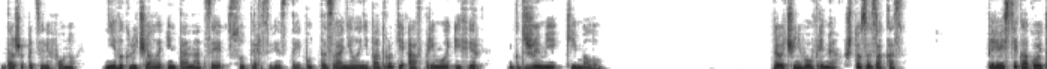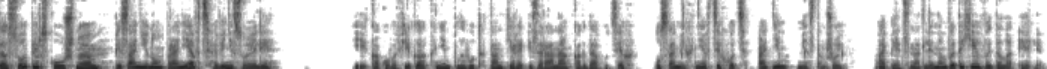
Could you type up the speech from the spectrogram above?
даже по телефону, не выключала интонации суперзвезды, будто звонила не подруге, а в прямой эфир к Джимми Киммелу. «Ты очень вовремя. Что за заказ?» «Перевести какую-то суперскучную писанину про нефть в Венесуэле. И какого фига к ним плывут танкеры из Ирана, когда у тех, у самих нефти хоть одним местом жуй?» Опять на длинном выдохе выдала Элли.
